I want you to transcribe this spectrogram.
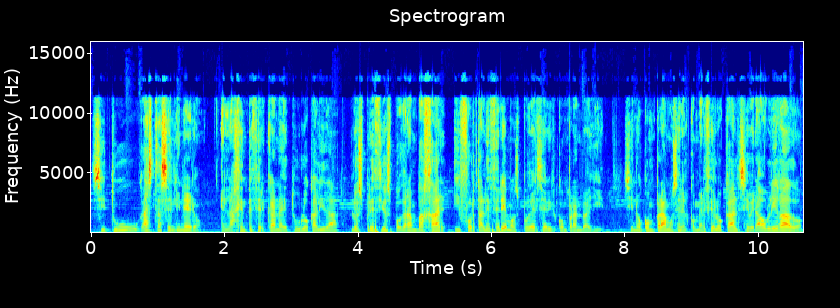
Si tú gastas el dinero en la gente cercana de tu localidad los precios podrán bajar y fortaleceremos poder seguir comprando allí. Si no compramos en el comercio local se verá obligado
